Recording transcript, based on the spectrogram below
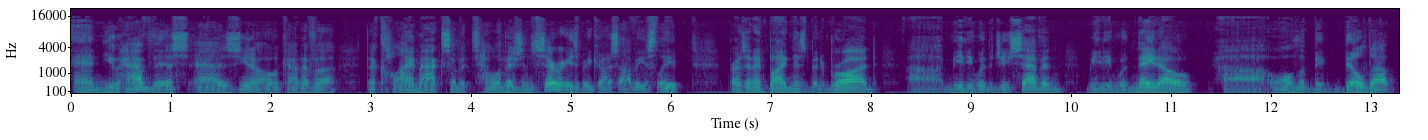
and you have this as, you know, kind of a the climax of a television series because obviously President Biden has been abroad, uh, meeting with the G7, meeting with NATO, uh, all the big buildup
